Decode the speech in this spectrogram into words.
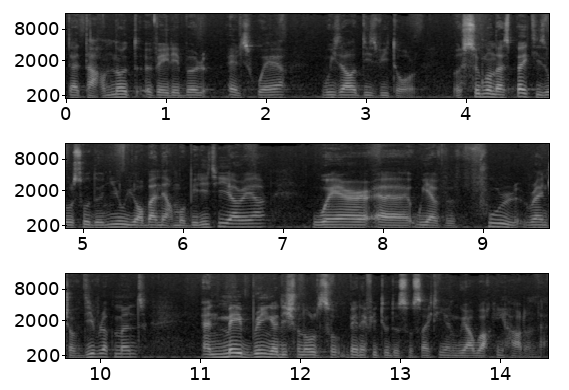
that are not available elsewhere without this VTOL. A second aspect is also the new urban air mobility area, where uh, we have a full range of development and may bring additional so benefit to the society, and we are working hard on that.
